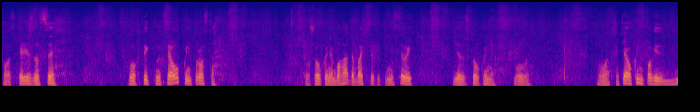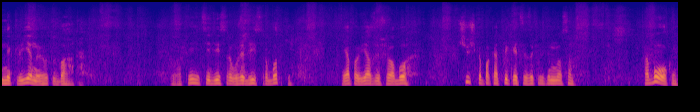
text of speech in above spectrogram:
От, скоріш за все, Бог тикнуться окунь просто. Тому що окуня багато, бачите, тут і місцевий дідушка окуня ловить. От, хоча окунь поки не клює, але його тут багато. От, і ці дві, вже дві сработки я пов'язую, що або щучка поки тикається закритим носом, або окунь.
